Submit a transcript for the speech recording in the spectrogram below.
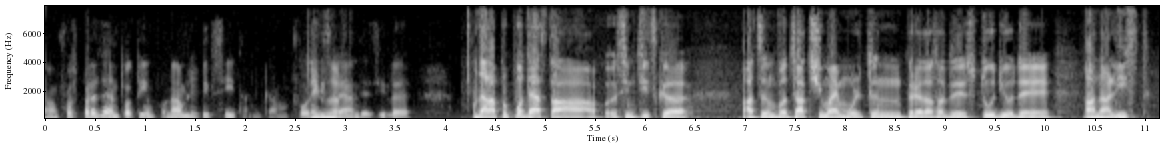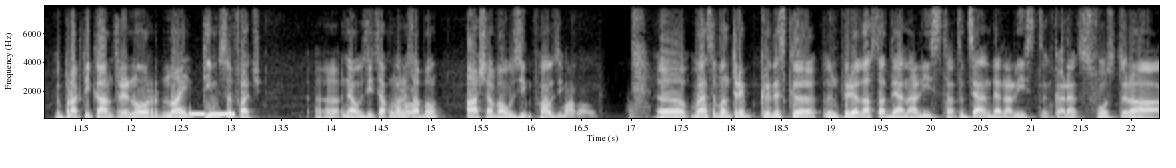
am fost prezent tot timpul, n-am lipsit, adică am fost exact. trei ani de zile. Dar apropo de asta, simțiți că ați învățat și mai mult în perioada asta de studiu, de analist? Că practic antrenor nu ai timp să faci. Uh, ne auziți acum, domnule Sabău? Așa, vă auzim, vă auzim. Acum Uh, vreau să vă întreb, credeți că în perioada asta de analist, atâția ani de analist, în care ați fost la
